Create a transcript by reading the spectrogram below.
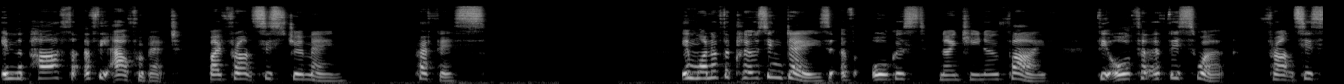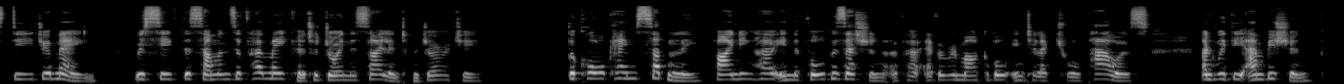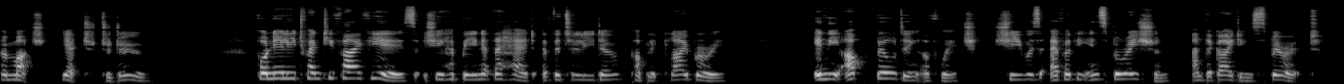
IN THE PATH OF THE ALPHABET by Frances Jermain PREFACE In one of the closing days of August, 1905, the author of this work, Frances D. Jermain, received the summons of her Maker to join the silent majority. The call came suddenly, finding her in the full possession of her ever remarkable intellectual powers, and with the ambition for much yet to do. For nearly twenty five years she had been at the head of the Toledo Public Library, in the upbuilding of which she was ever the inspiration and the guiding spirit.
